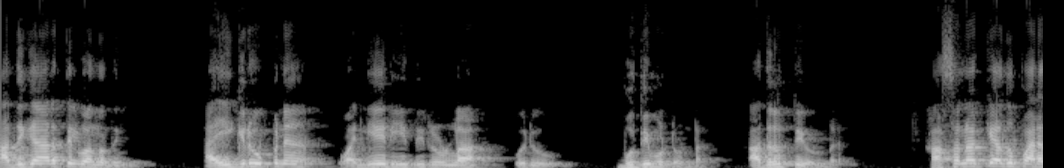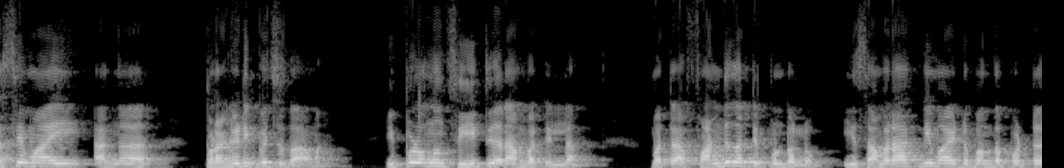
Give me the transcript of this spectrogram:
അധികാരത്തിൽ വന്നതിൽ ഐ ഗ്രൂപ്പിന് വലിയ രീതിയിലുള്ള ഒരു ബുദ്ധിമുട്ടുണ്ട് അതൃപ്തിയുണ്ട്. ഹസനൊക്കെ അത് പരസ്യമായി അങ്ങ് പ്രകടിപ്പിച്ചതാണ്. ഇപ്പോഴൊന്നും സീറ്റ് തരാൻ പറ്റില്ല. മറ്റേ ഫണ്ട് തട്ടിപ്പുണ്ടല്ലോ. ഈ സമരാഗ്നിയുമായിട്ട് ബന്ധപ്പെട്ട്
